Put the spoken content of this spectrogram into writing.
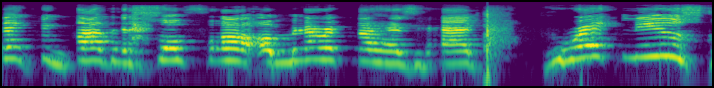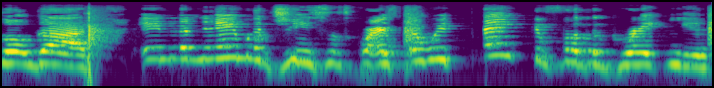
thank you, God, that so far America has had great news, oh God, in the name of Jesus Christ. And we thank you for the great news.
